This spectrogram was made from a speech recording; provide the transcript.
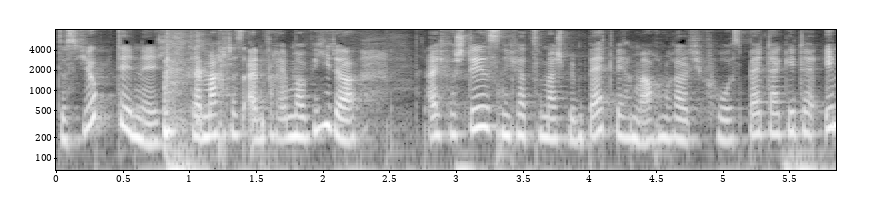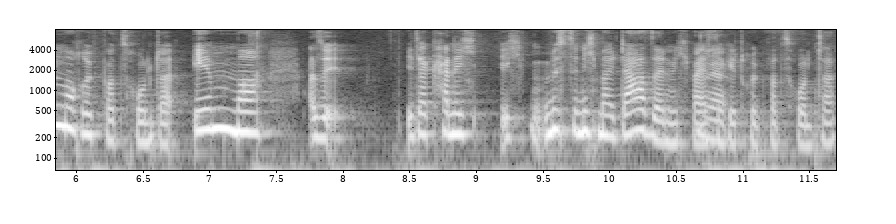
das juckt den nicht. Der macht das einfach immer wieder. Aber ich verstehe es nicht, weil zum Beispiel im Bett, wir haben auch ein relativ hohes Bett, da geht er immer rückwärts runter. Immer. Also da kann ich, ich müsste nicht mal da sein, ich weiß, ja. er geht rückwärts runter.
